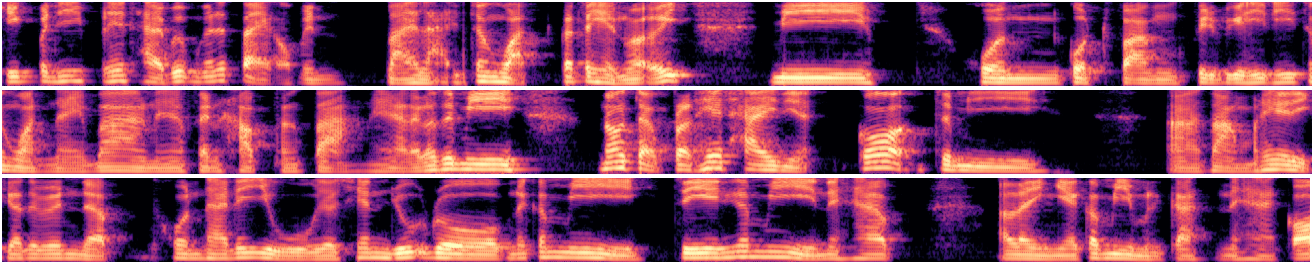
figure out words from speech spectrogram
คลิกไปที่ประเทศไทยปุ๊บมันก็จะแตกออกเป็นหลาย ๆ จังหวัดก็จะเห็นว่าเอ้ยมี คนกดฟังฟิลวิกที่จังหวัดไหนบ้างนะแฟนคลับต่างๆนะแล้วก็จะมีนอกจากประเทศไทยเนี่ยก็จะมีอ่าต่างประเทศอีกก็จะเป็นแบบคนไทยที่อยู่อย่างเช่นยุโรปนะก็มีจีนก็มีนะครับ อะไรอย่างเงี้ยก็มีเหมือนกันนะฮะก็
